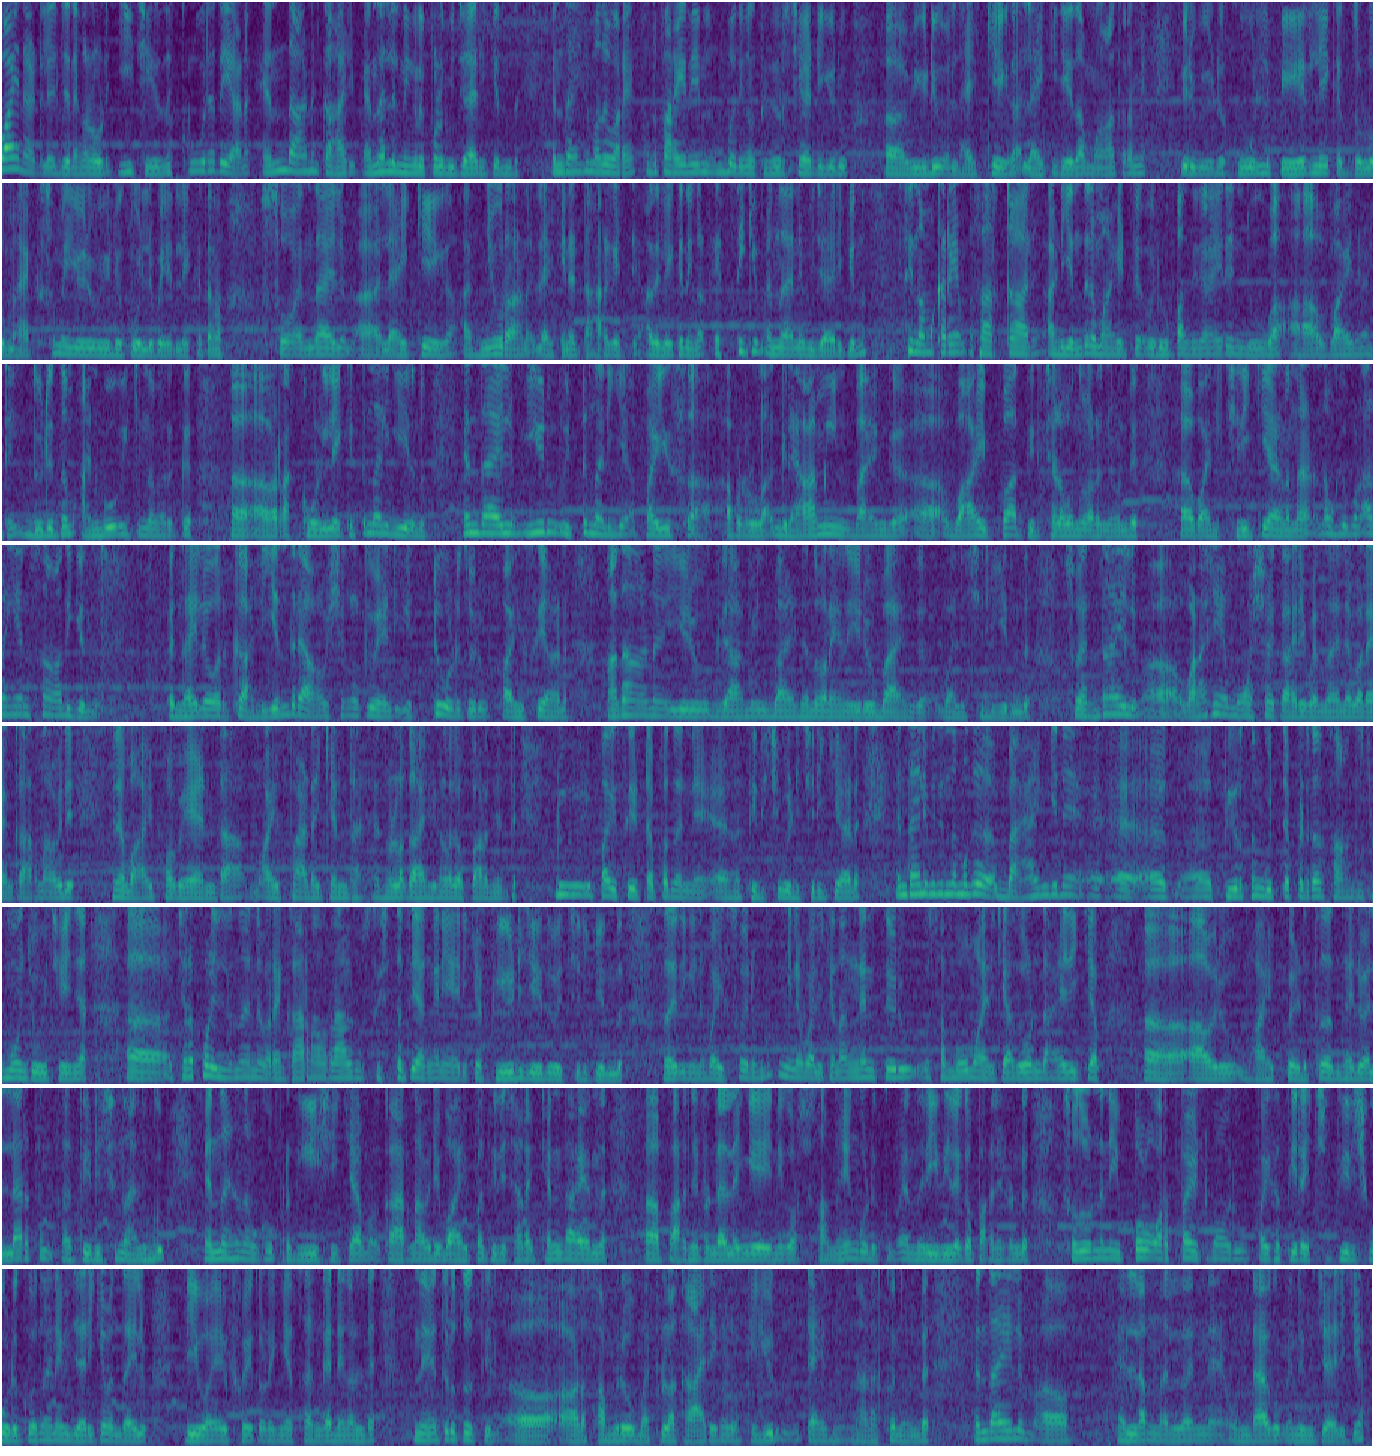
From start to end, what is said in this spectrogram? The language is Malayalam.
വയനാട്ടിലെ ജനങ്ങളോട് ഈ ചെയ്തത് ക്രൂരതയാണ്. എന്താണ് കാര്യം? എന്നല്ലേ നിങ്ങളിപ്പോൾ വിചാരിക്കുന്നത്? എന്തായാലും അത് പറയാം. അത് പറയുന്നതിന് മുമ്പ് നിങ്ങൾ തീർച്ചയായിട്ടും ഈ ഒരു വീഡിയോ ലൈക്ക് ചെയ്യുക. ലൈക്ക് ചെയ്താൽ മാത്രമേ ഈ ഒരു വീഡിയോ കൂടുതൽ പേരിലേക്ക് എത്തുള്ളൂ. മാക്സിമം ഈ ഒരു വീഡിയോ കൂടുതൽ പേരിലേക്ക് എത്തണം. സോ എന്തായാലും ലൈക്ക് ചെയ്യുക. അഞ്ഞൂറാണ് ലൈക്കിന്റെ ടാർഗറ്റ് അതിലേക്ക് നിങ്ങൾ എത്തിക്കും എന്ന് തന്നെ വിചാരിക്കുന്നു. സി നമുക്കറിയാം സർക്കാർ അടിയന്തരമായിട്ട് ഒരു പതിനായിരം രൂപ വയനാട്ടിൽ ദുരിതം അനുഭവിക്കുന്നവർക്ക് അവരുടെ അക്കൗണ്ടിലേക്ക് ഇട്ട് നൽകിയിരുന്നു. എന്തായാലും ഈ ഒരു ഇട്ട് നൽകിയ പൈസ അവിടെയുള്ള ബാങ്ക് വായ്പ തിരിച്ചടവെന്ന് പറഞ്ഞുകൊണ്ട് വലിച്ചിരിക്കുകയാണെന്നാണ് നമുക്കിപ്പോൾ അറിയാൻ സാധിക്കുന്നത്. എന്തായാലും അവർക്ക് അടിയന്തര ആവശ്യങ്ങൾക്ക് വേണ്ടി ഇട്ട് കൊടുത്തൊരു പൈസയാണ്. അതാണ് ഈ ഒരു ഗ്രാമീൺ ബാങ്ക് എന്ന് പറയുന്ന ഈ ഒരു ബാങ്ക് വലിച്ചിരിക്കുന്നത്. സോ എന്തായാലും വളരെ മോശ കാര്യം എന്ന് തന്നെ പറയാം. കാരണം അവർ ഇങ്ങനെ വായ്പ വേണ്ട വായ്പ അടയ്ക്കേണ്ട എന്നുള്ള കാര്യങ്ങളൊക്കെ പറഞ്ഞിട്ട് ഒരു പൈസ ഇട്ടപ്പം തന്നെ തിരിച്ചു പിടിച്ചിരിക്കുകയാണ്. എന്തായാലും ഇതിൽ നമുക്ക് ബാങ്കിനെ തീർത്തും കുറ്റപ്പെടുത്താൻ സാധിക്കുമോ എന്ന് ചോദിച്ചു കഴിഞ്ഞാൽ ചിലപ്പോൾ ഇല്ലെന്ന് തന്നെ പറയാം. കാരണം അവർ ആ ഒരു സിസ്റ്റത്തെ അങ്ങനെയായിരിക്കും ഫീഡ് ചെയ്ത് വെച്ചിരിക്കുന്നത്. അതായത് ഇങ്ങനെ പൈസ വരുമ്പോൾ ഇങ്ങനെ വലിക്കണം. അങ്ങനത്തെ ഒരു സംഭവമായിരിക്കും. അതുകൊണ്ടായിരിക്കാം ആ, ഒരു വായ്പ എടുത്തത്. എന്തായാലും എല്ലാവർക്കും തിരിച്ചു നൽകും എന്ന് തന്നെ നമുക്ക് പ്രതീക്ഷിക്കാം. കാരണം അവർ വായ്പ തിരിച്ചടയ്ക്കേണ്ട എന്ന് പറഞ്ഞിട്ടുണ്ട്. അല്ലെങ്കിൽ ഇനി കുറച്ച് സമയം കൊടുക്കും എന്ന രീതിയിലൊക്കെ പറഞ്ഞിട്ടുണ്ട്. സോ അതുകൊണ്ട് തന്നെ ഇപ്പോൾ ഉറപ്പായിട്ടും ആ ഒരു പൈസ തിരിച്ച് തിരിച്ചു കൊടുക്കുമെന്ന് തന്നെ വിചാരിക്കാം. എന്തായാലും ഡി വൈ എഫ് ഐ തുടങ്ങിയ സംഘടനകളുടെ നേതൃത്വത്തിൽ അവിടെ സമരവും മറ്റുള്ള കാര്യങ്ങളും ഒക്കെ ഈ ഒരു ടൈമിൽ നടക്കുന്നുണ്ട്. എന്തായാലും എല്ലാം നല്ല തന്നെ ഉണ്ടാകും എന്ന് വിചാരിക്കുക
